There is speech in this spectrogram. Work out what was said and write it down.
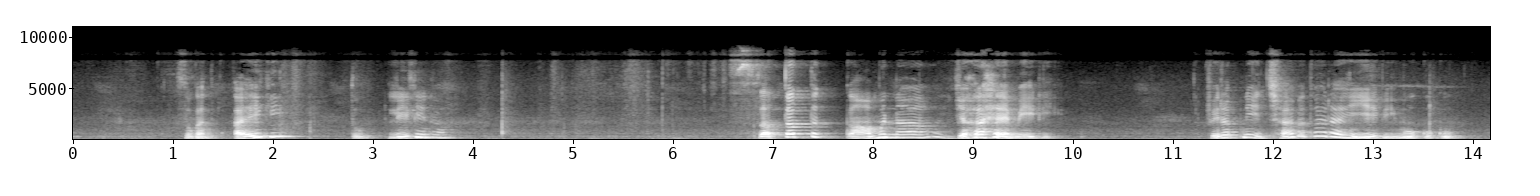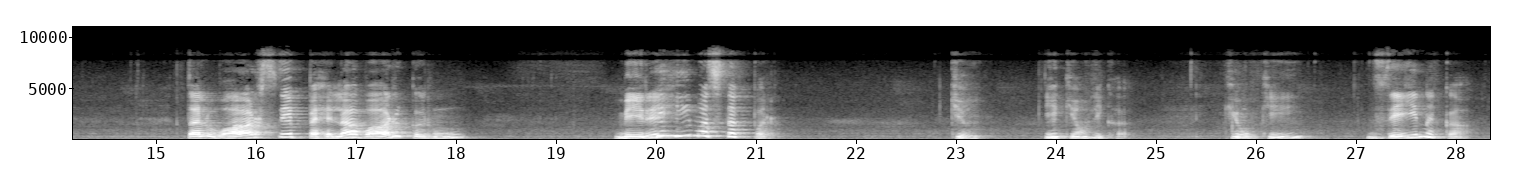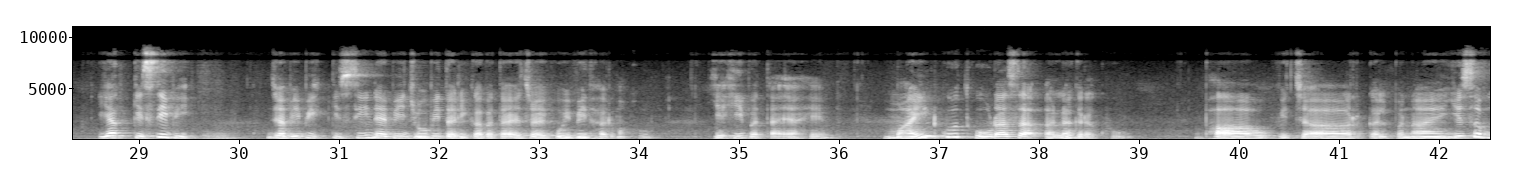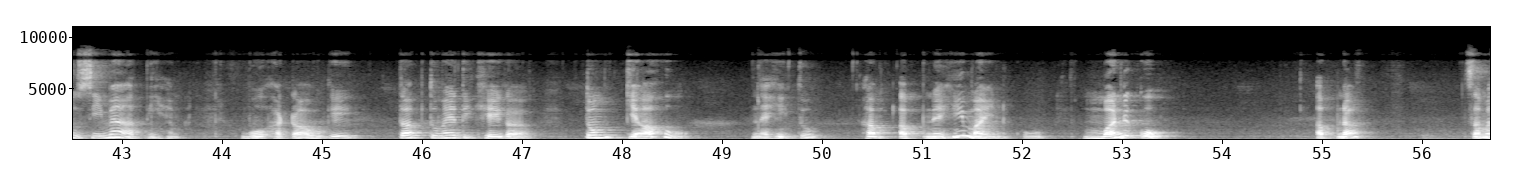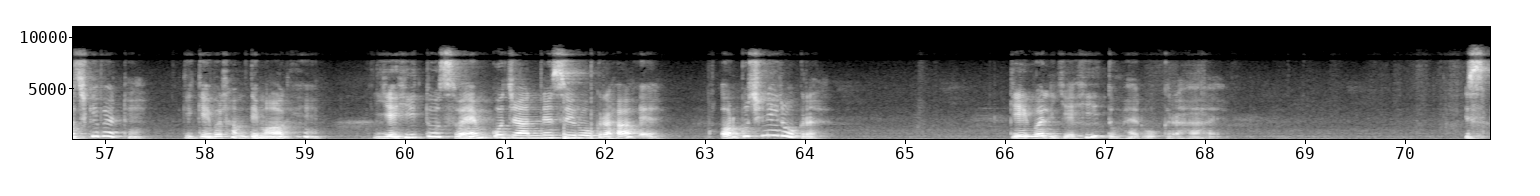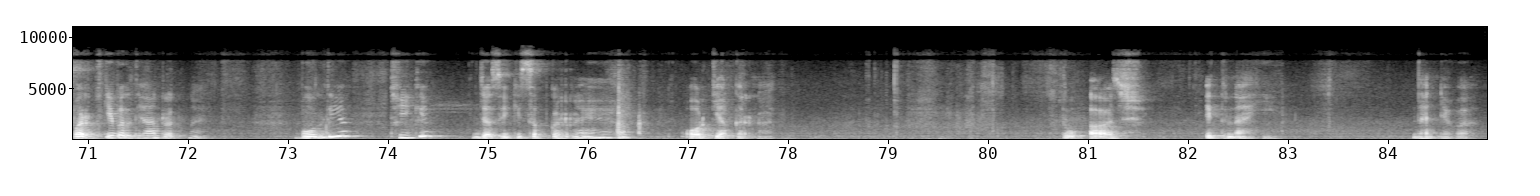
सुगंध आएगी तो ले लेना। सतत कामना यह है मेरी। फिर अपनी इच्छा बता रहे हैं ये भी, मोकुकु। तलवार से पहला वार करूँ मेरे ही मस्तक पर। क्यों? ये क्यों लिखा? क्योंकि जेन का या किसी भी जब भी किसी ने भी जो भी तरीका बताया, चाहे कोई भी धर्म हो, यही बताया है, माइंड को थोड़ा सा अलग रखो। भाव, विचार, कल्पनाएँ, ये सब उसी में आती हैं। वो हटाओगे, तब तुम्हें दिखेगा, तुम क्या हो? नहीं तो हम अपने ही माइंड को, मन को अपना समझ के बैठे हैं कि केवल हम दिमाग हैं। यही तो स्वयं को जानने से रोक रहा है और कुछ नहीं रोक रहा है। केवल यही तुम्हें रोक रहा है। इस पर केवल ध्यान रखना है। बोल दिया। ठीक है? जैसे कि सब कर रहे हैं। हम और क्या करना है? तो आज इतना ही। धन्यवाद।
